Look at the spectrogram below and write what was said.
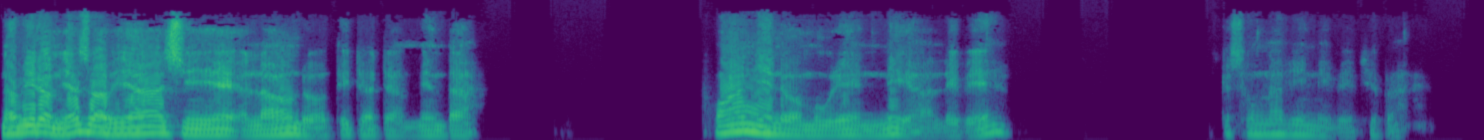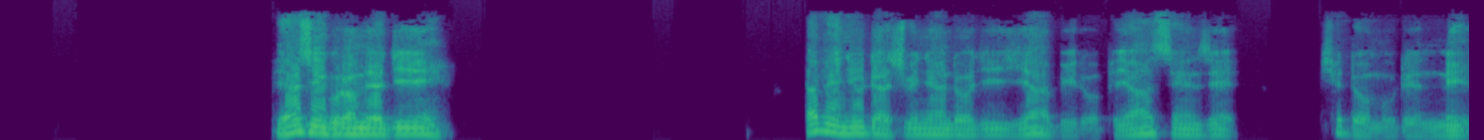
နောက်ပြီးတော့မြတ်စွာဘုရားရှင်ရဲ့အလောင်းတော်တိဋ္ဌတမင်းသားဖွားမြင်တော်မူတဲ့နေ့ဟာလည်းပဲကဆုံလာပြည့်နေ့ပဲဖြစ်ပါတယ်ဘုရားရှင်ကိုရောမြတ်ကြီးတပည့်ညုတရွှေဉဏ်တော်ကြီးရပြီးတော့ဘုရားစင်စစ်ဖြစ်တော်မူတဲ့နေ့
